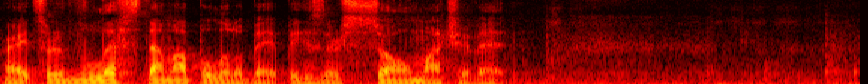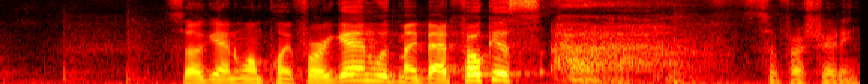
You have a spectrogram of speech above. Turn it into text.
right? Sort of lifts them up a little bit because there's so much of it. So again, 1.4 again with my bad focus. so frustrating,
